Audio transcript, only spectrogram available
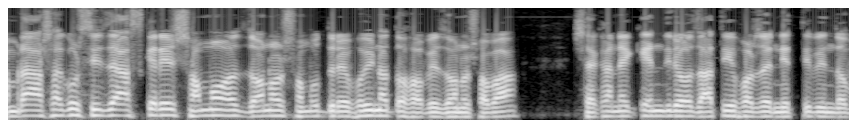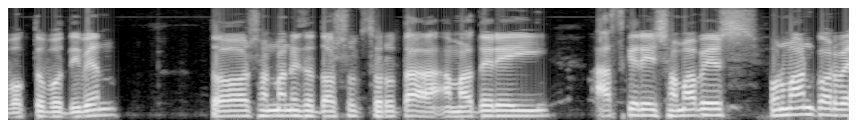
আমরা আশা করছি যে আজকের এই সম, জনসমুদ্রে পরিণত হবে জনসভা। সেখানে কেন্দ্রীয় জাতীয় পর্যায়ের নেতৃবৃন্দ বক্তব্য দিবেন। তো সম্মানিত দর্শক শ্রোতা, আমাদের এই আজকের এই সমাবেশ প্রমাণ করবে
